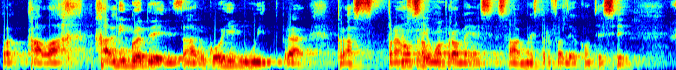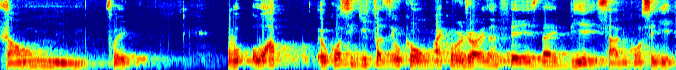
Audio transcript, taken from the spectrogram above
para calar a língua dele, sabe? Eu corri muito para não Mas ser uma promessa, sabe? Mas para fazer acontecer. Então, foi. O, o eu consegui fazer o que o Michael Jordan fez na NBA, sabe? Eu consegui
